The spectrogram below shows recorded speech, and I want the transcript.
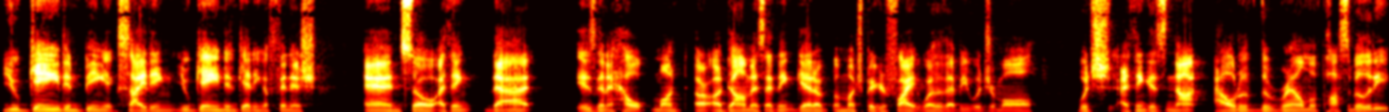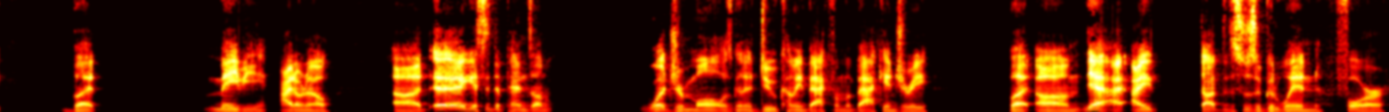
you gained in being exciting, you gained in getting a finish. And so I think that is going to help Mont- or Adames, I think, get a, a much bigger fight, whether that be with Jermall, which I think is not out of the realm of possibility, but maybe I don't know. Uh, I guess it depends on what Jermall is going to do coming back from a back injury. But um, yeah, I, I thought that this was a good win for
